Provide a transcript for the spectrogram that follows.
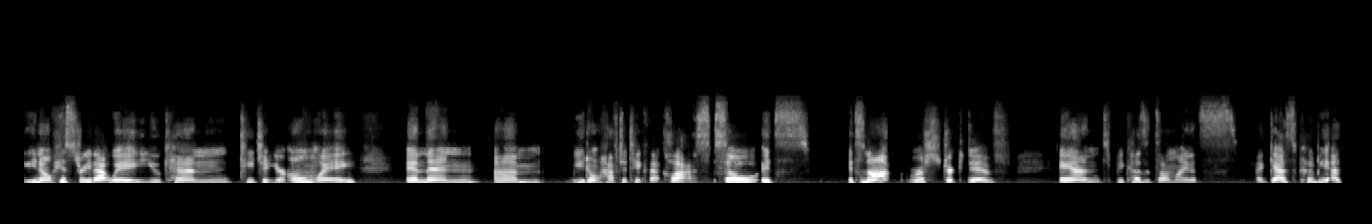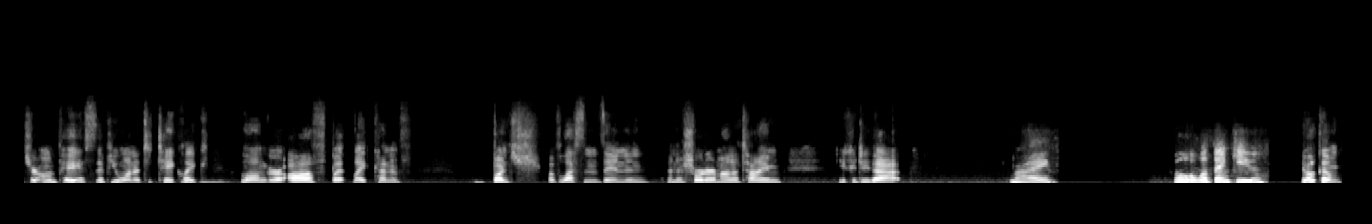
you know history that way you can teach it your own way and then um, you don't have to take that class. So it's it's not restrictive and because it's online it's I guess could be at your own pace if you wanted to take like mm-hmm. longer off, but like kind of bunch of lessons in in, in a shorter amount of time, you could do that. Right. Cool. Well, thank you. You're welcome.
